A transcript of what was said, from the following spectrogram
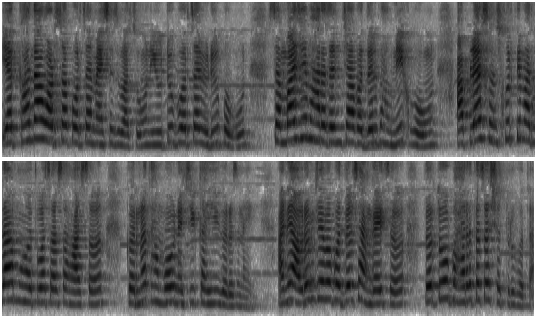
एखादा व्हॉट्सअपवरचा मेसेज वाचून यूट्यूबवरचा व्हिडिओ बघून संभाजी महाराजांच्याबद्दल भावनिक होऊन आपल्या संस्कृतीमधला महत्त्वाचा असा हा सण करणं थांबवण्याची काहीही गरज नाही. आणि औरंगजेबाबद्दल सांगायचं तर तो भारताचा शत्रू होता.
